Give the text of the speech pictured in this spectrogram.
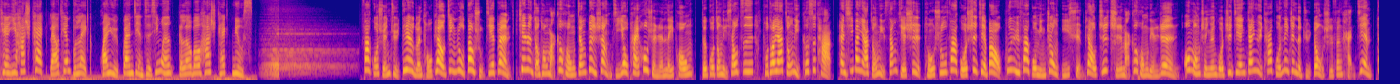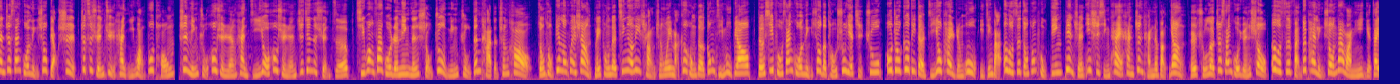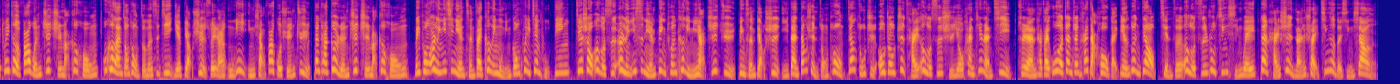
天一 hashtag 聊天不累，环宇关键字新闻 global hashtag news。法国选举第二轮投票进入倒数阶段，现任总统马克宏将对上极右派候选人雷鹏。德国总理肖兹、葡萄牙总理科斯塔和西班牙总理桑杰士投书法国《世界报》，呼吁法国民众以选票支持马克宏连任。欧盟成员国之间干预他国内政的举动十分罕见，但这三国领袖表示，这次选举和以往不同，是民主候选人和极右候选人之间的选择，期望法国人民能守住民主灯塔的称号。总统辩论会上，雷朋的亲俄立场成为马克宏的攻击目标。德西葡三国领袖袖的投书也指出，欧洲各地的极右派人物已经把俄罗斯总统普丁变成意识形态和政坛的榜样。而除了这三国元首，俄罗斯反对派领袖纳瓦尼也在推特发文支持马克宏。乌克兰总统泽伦斯基也表示，虽然无意影响法国选举，但他个人支持马克宏。雷朋二零一七年曾在克里姆林宫会见普丁，接受俄罗斯。二零一四年并吞克里米亚之举，并曾表示，一旦当选总统，将阻止欧洲制裁俄罗斯石油和天然气。虽然他在乌俄战争开打后改变论调，谴责俄罗斯入侵行为，但还是难甩亲俄的形象。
